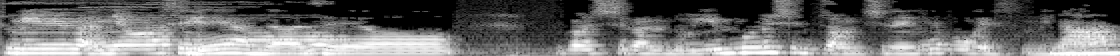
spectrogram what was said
주님 안녕하세요. 네, 안녕하세요. 이번 시간도 인물 신점 진행해 보겠습니다.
